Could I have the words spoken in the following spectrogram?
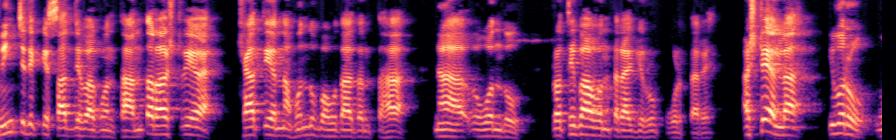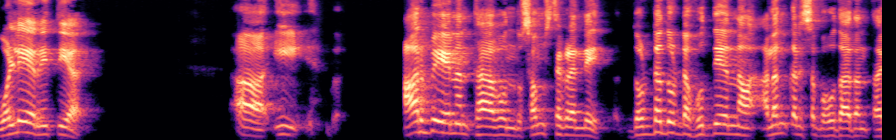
ಮಿಂಚಲಿಕ್ಕೆ ಸಾಧ್ಯವಾಗುವಂತಹ ಅಂತಾರಾಷ್ಟ್ರೀಯ ಖ್ಯಾತಿಯನ್ನ ಹೊಂದಬಹುದಾದಂತಹ ಒಂದು ಪ್ರತಿಭಾವಂತರಾಗಿ ರೂಪುಗೊಳ್ತಾರೆ. ಅಷ್ಟೇ ಅಲ್ಲ, ಇವರು ಒಳ್ಳೆಯ ರೀತಿಯ ಈ ಆರ್ ಬಿ ಐನಂತಹ ಒಂದು ಸಂಸ್ಥೆಗಳಲ್ಲಿ ದೊಡ್ಡ ದೊಡ್ಡ ಹುದ್ದೆಯನ್ನ ಅಲಂಕರಿಸಬಹುದಾದಂತಹ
